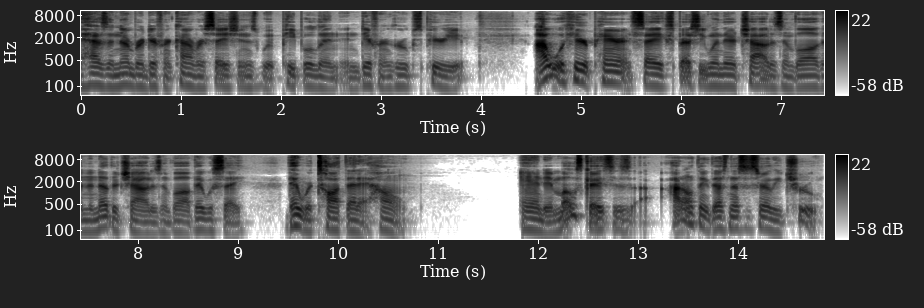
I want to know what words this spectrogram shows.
and has a number of different conversations with people in, in different groups, period. I will hear parents say, especially when their child is involved and another child is involved, they will say, they were taught that at home. And in most cases, I don't think that's necessarily true.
